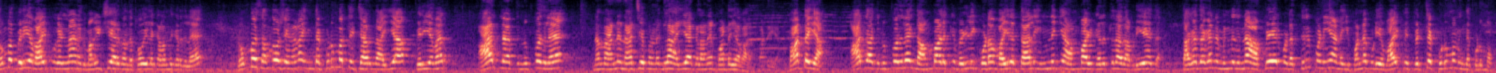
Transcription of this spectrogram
ரொம்ப பெரிய வாய்ப்புகள்லாம் எனக்கு மகிழ்ச்சியாக இருக்கும் அந்த கோயிலில் கலந்துக்கிறதுல. ரொம்ப சந்தோஷம் என்னன்னா இந்த குடும்பத்தை சார்ந்த ஐயா பெரியவர் ஆயிரத்தி தொள்ளாயிரத்தி முப்பதில் நம்ம அண்ணன் நாச்சியப்பனுக்கெல்லாம் ஐயாக்களானே பாட்டையாவா பாட்டையா. ஆயிரத்தி தொள்ளாயிரத்தி முப்பதுல இந்த அம்பாளுக்கு வெள்ளி குடம் வைரத்தாலி இன்னைக்கு அம்பாள் கழுத்துல அது அப்படியே தகதகன்னு மின்னுதுன்னா அப்பேற்பட்ட திருப்பணியை அன்னைக்கு பண்ணக்கூடிய வாய்ப்பை பெற்ற குடும்பம் இந்த குடும்பம்.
